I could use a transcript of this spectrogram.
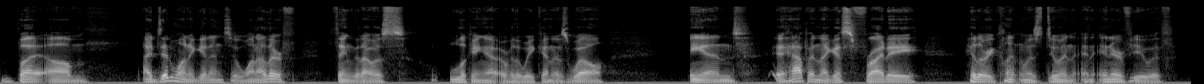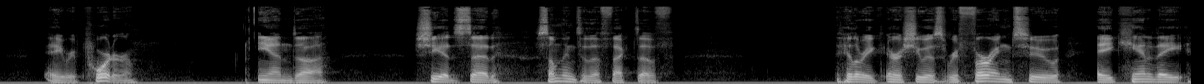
But um, I did want to get into one other thing that I was looking at over the weekend as well. And it happened, I guess, Friday. Hillary Clinton was doing an interview with a reporter. And uh, she had said something to the effect of Hillary, or she was referring to a candidate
